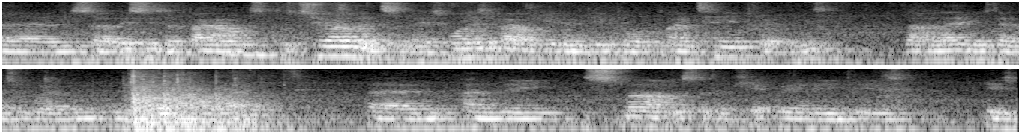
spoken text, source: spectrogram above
Um, so this is about, the two elements of this. One is about giving people IT equipment that enables them to work in a mobile way. Um, and the smartness of the kit really is, is,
